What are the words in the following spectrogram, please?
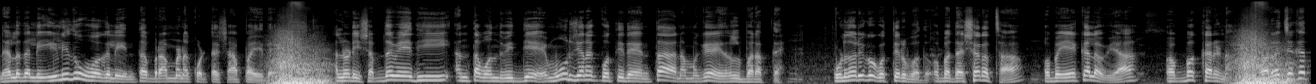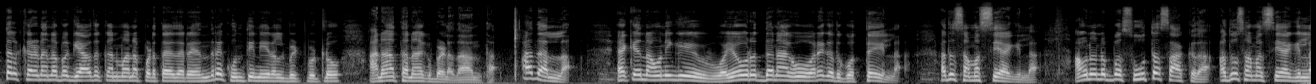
ನೆಲದಲ್ಲಿ ಇಳಿದು ಹೋಗಲಿ ಅಂತ ಬ್ರಾಹ್ಮಣ ಕೊಟ್ಟ ಶಾಪ ಇದೆ. ಅಲ್ಲಿ ನೋಡಿ ಶಬ್ದವೇದಿ ಅಂತ ಒಂದು ವಿದ್ಯೆ ಮೂರು ಜನಕ್ಕೆ ಗೊತ್ತಿದೆ ಅಂತ ನಮಗೆ ಇದರಲ್ಲಿ ಬರುತ್ತೆ. ಉಳಿದವರಿಗೂ ಗೊತ್ತಿರ್ಬೋದು. ಒಬ್ಬ ದಶರಥ, ಒಬ್ಬ ಏಕಲವ್ಯ, ಒಬ್ಬ ಕರ್ಣ. ಹೊರ ಜಗತ್ತಲ್ಲಿ ಕರ್ಣನ ಬಗ್ಗೆ ಯಾವುದಕ್ಕೆ ಅನುಮಾನ ಪಡ್ತಾ ಇದ್ದಾರೆ ಅಂದರೆ ಕುಂತಿ ನೀರಲ್ಲಿ ಬಿಟ್ಬಿಟ್ಲು, ಅನಾಥನಾಗಿ ಬೆಳೆದ ಅಂತ. ಅದಲ್ಲ. ಯಾಕೆಂದ್ರೆ ಅವನಿಗೆ ವಯೋವೃದ್ಧನಾಗುವವರೆಗೆ ಅದು ಗೊತ್ತೇ ಇಲ್ಲ. ಅದು ಸಮಸ್ಯೆ ಆಗಿಲ್ಲ. ಅವನನ್ನೊಬ್ಬ ಸೂತ ಸಾಕದ. ಅದು ಸಮಸ್ಯೆ ಆಗಿಲ್ಲ.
